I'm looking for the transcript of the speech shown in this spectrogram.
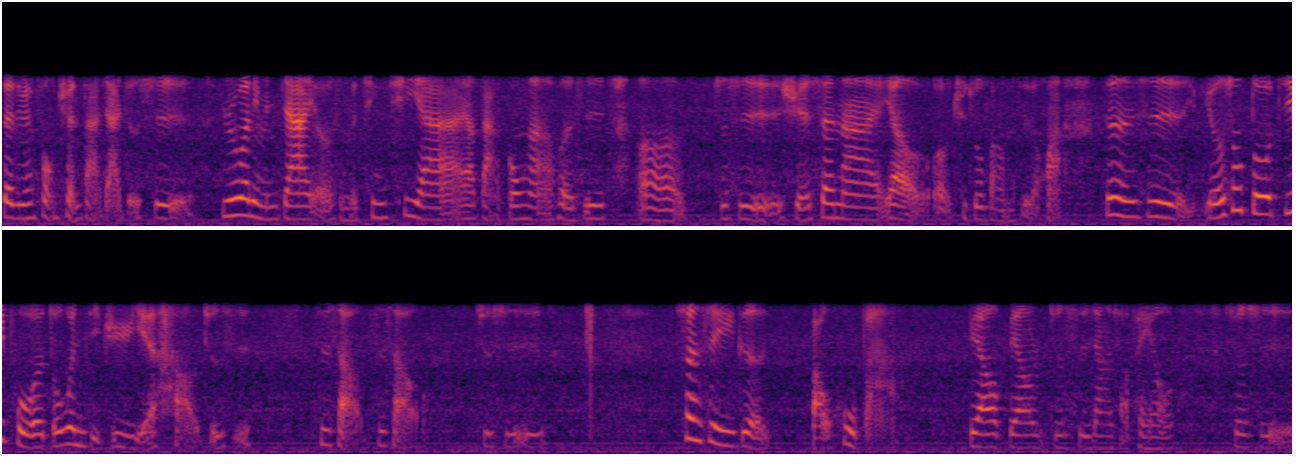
在这边奉劝大家，就是如果你们家有什么亲戚啊要打工啊，或者是呃就是学生啊要呃去租房子的话，真的是有的时候多鸡婆多问几句也好，就是至少至少就是算是一个保护吧，不要不要就是让小朋友就是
